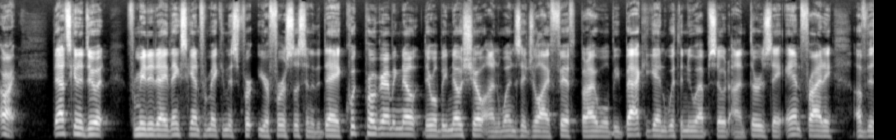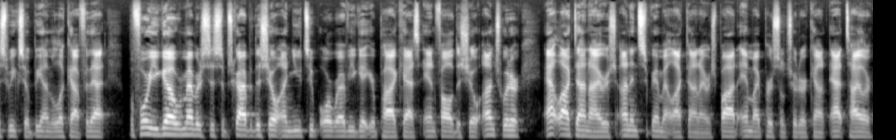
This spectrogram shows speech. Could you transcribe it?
All right, that's going to do it for me today. Thanks again for making this for your first listen of the day. Quick programming note there will be no show on Wednesday, July 5th, but I will be back again with a new episode on Thursday and Friday of this week, so be on the lookout for that. Before you go, remember to subscribe to the show on YouTube or wherever you get your podcasts and follow the show on Twitter at Locked On Irish, on Instagram at Locked On Irish Pod, and my personal Twitter account at Tyler,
